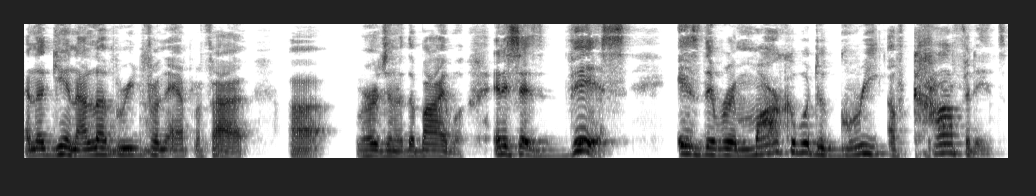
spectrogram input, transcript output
And again, I love reading from the Amplified uh, version of the Bible. And it says, This is the remarkable degree of confidence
